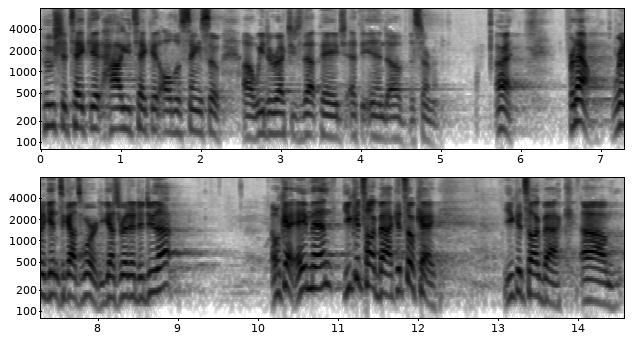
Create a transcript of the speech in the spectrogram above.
who should take it, how you take it, all those things. So uh, we direct you to that page at the end of the sermon. All right. For now, we're going to get into God's word. You guys ready to do that? Okay, amen. You can talk back. It's okay. You can talk back. Um,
